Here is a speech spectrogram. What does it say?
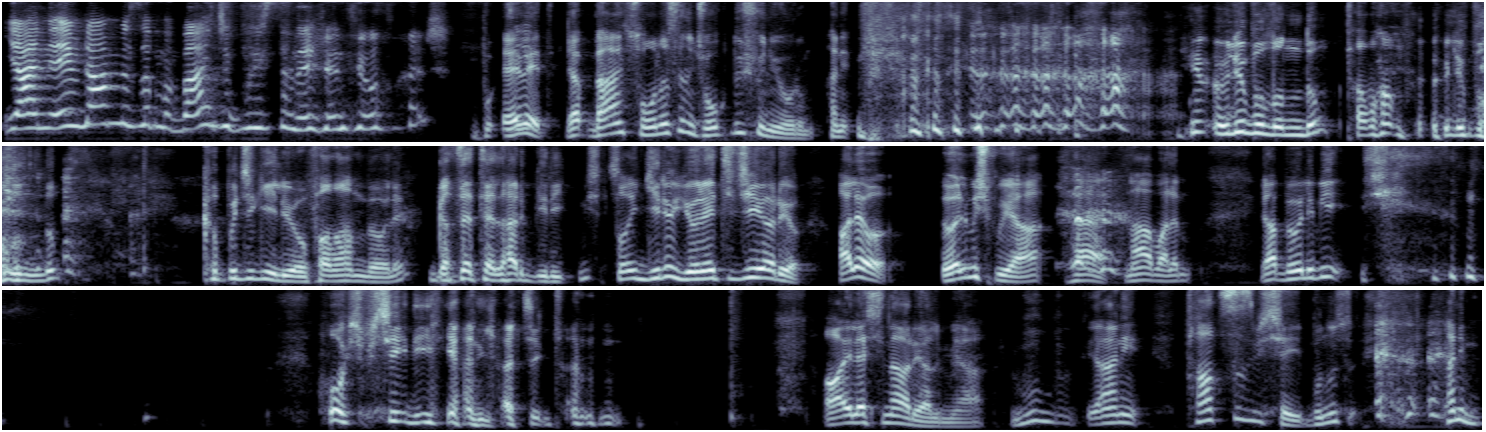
yani evlenmez ama bence bu yüzden evleniyorlar. Bu, evet. Ya ben sonrasını çok düşünüyorum. Hani ölü bulundum. Tamam? Ölü bulundum. Kapıcı geliyor falan böyle. Gazeteler birikmiş. Sonra giriyor yöneticiyi arıyor. Alo ölmüş bu ya. He ne yapalım? Ya böyle bir şey... Hoş bir şey değil yani gerçekten. Ailesini arayalım ya. Bu yani tatsız bir şey. Bunu hani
